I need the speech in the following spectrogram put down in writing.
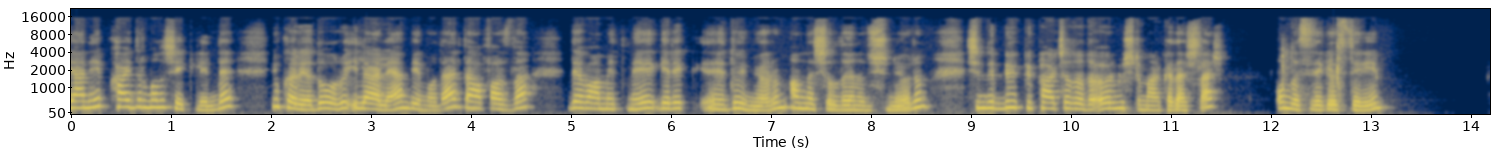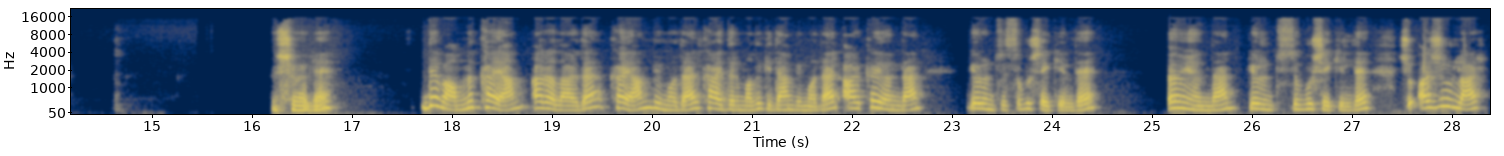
yani hep kaydırmalı şeklinde yukarıya doğru ilerleyen bir model. Daha fazla devam etmeye gerek e, duymuyorum. Anlaşıldığını düşünüyorum. Şimdi büyük bir parçada da örmüştüm arkadaşlar. Onu da size göstereyim. Şöyle devamlı kayan, aralarda kayan bir model, kaydırmalı giden bir model. Arka yönden görüntüsü bu şekilde. Ön yönden görüntüsü bu şekilde. Şu ajurlar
